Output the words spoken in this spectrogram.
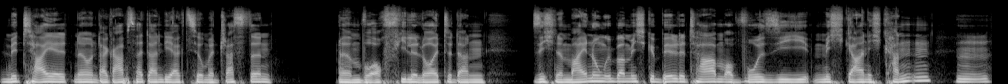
mitteilt, ne? Und da gab es halt dann die Aktion mit Justin, ähm, wo auch viele Leute dann sich eine Meinung über mich gebildet haben, obwohl sie mich gar nicht kannten. Mhm.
